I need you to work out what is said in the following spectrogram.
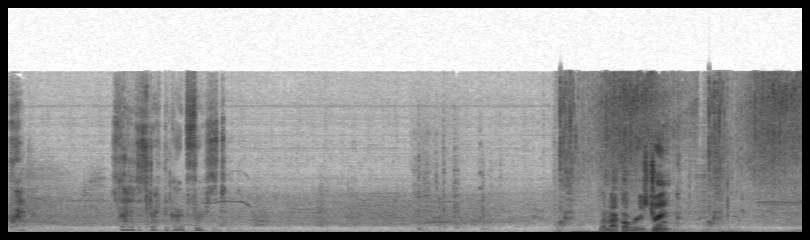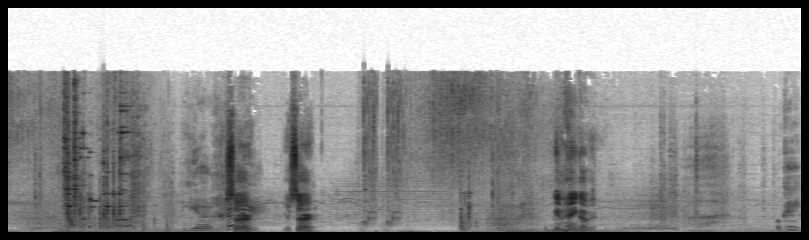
Crap. You gotta distract the guard first. Gonna knock over his drink. يا Yes, sir. Yes, sir. I'm getting the hang of it. Ah. Okay.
